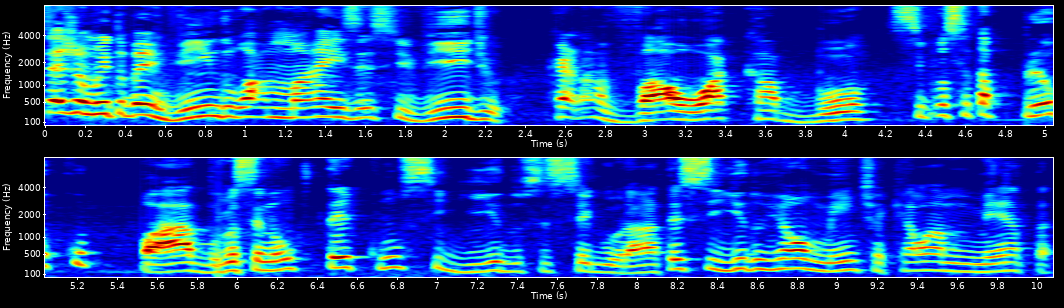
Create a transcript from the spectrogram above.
Seja muito bem-vindo a mais esse vídeo. Carnaval acabou. Se você está preocupado você não ter conseguido se segurar, ter seguido realmente aquela meta,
